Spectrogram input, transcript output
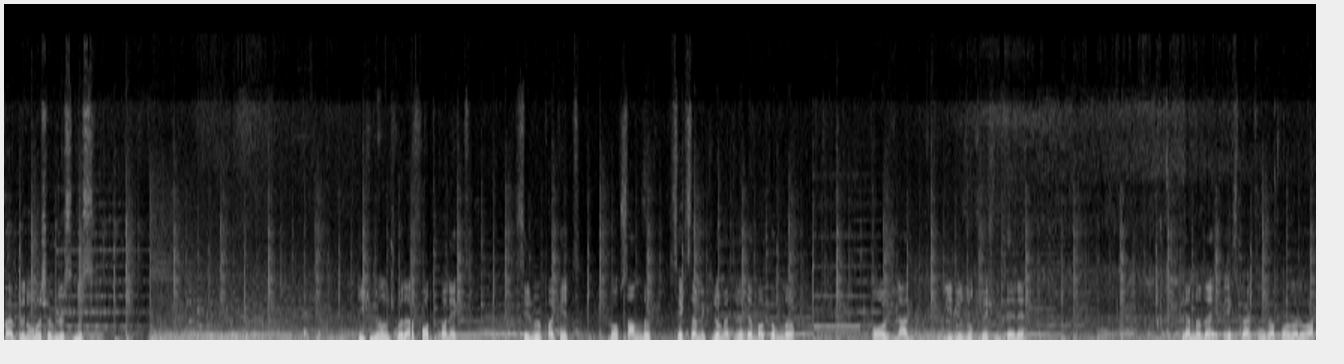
sahiplerine ulaşabilirsiniz. 2013 model Ford Connect Silver paket 90'lık 80 bin kilometrede bakımlı orijinal 735 bin TL. Yanında da ekspertiz raporları var.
